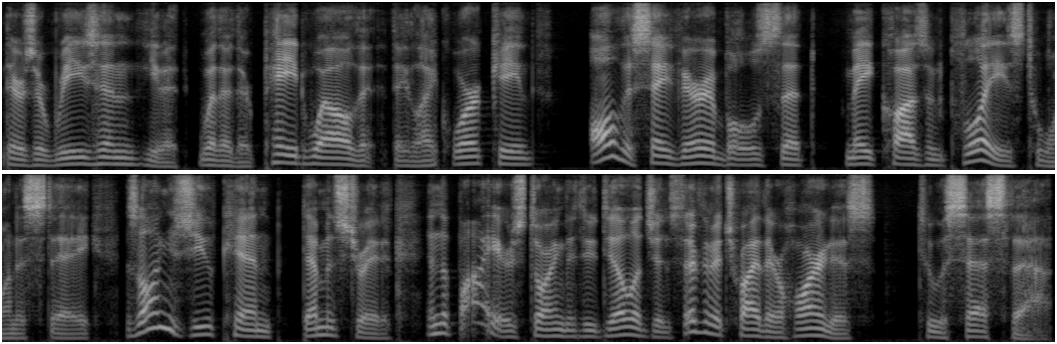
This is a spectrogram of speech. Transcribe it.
there's a reason, you know, whether they're paid well, that they like working, all the same variables that may cause employees to want to stay, as long as you can demonstrate it. And the buyers during the due diligence, they're going to try their hardest to assess that.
